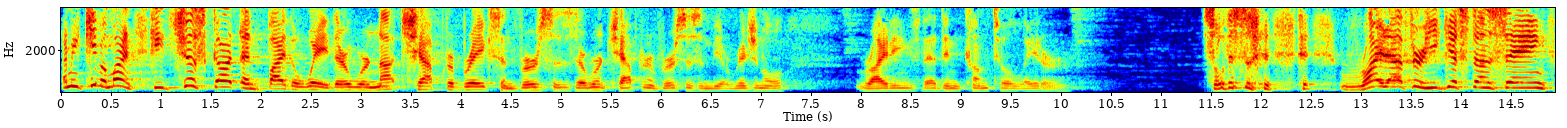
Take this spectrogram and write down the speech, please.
I mean, keep in mind, he just got, and by the way, there were not chapter breaks and verses. There weren't chapter and verses in the original writings that didn't come till later. So this is right after he gets done saying,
